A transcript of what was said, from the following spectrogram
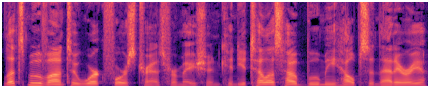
Let's move on to workforce transformation. Can you tell us how Boomi helps in that area?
